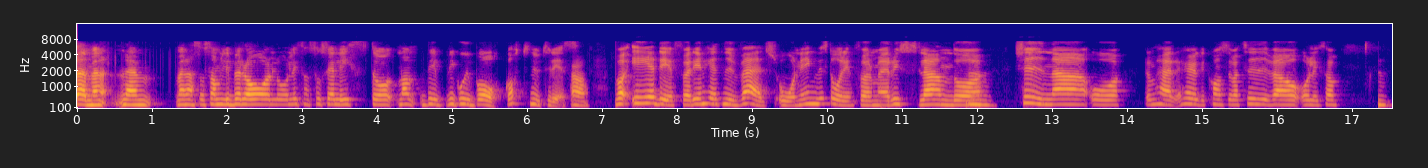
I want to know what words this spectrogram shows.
äh, men, nej, men alltså som liberal och liksom socialist och man, det, vi går ju bakåt nu Therese. Ja. Vad är det för, det är en helt ny världsordning vi står inför med Ryssland och mm. Kina och de här högerkonservativa och, och liksom mm.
